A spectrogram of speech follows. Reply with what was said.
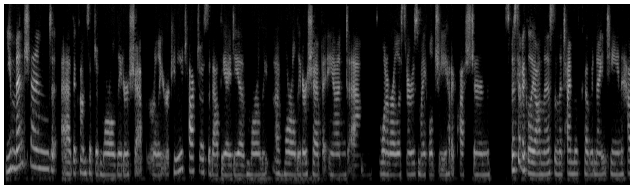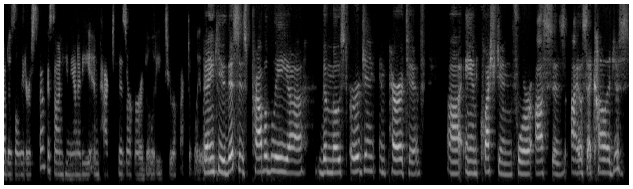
You mentioned uh, the concept of moral leadership earlier. Can you talk to us about the idea of moral of moral leadership? And um, one of our listeners, Michael G, had a question specifically on this. In the time of COVID nineteen, how does a leader's focus on humanity impact his or her ability to effectively? Lead? Thank you. This is probably uh, the most urgent imperative uh, and question for us as IO psychologists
